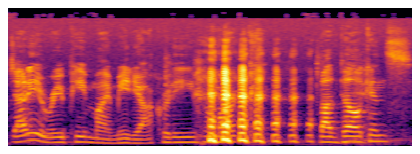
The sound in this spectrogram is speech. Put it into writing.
Did I need to repeat my mediocrity remark about the Pelicans?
